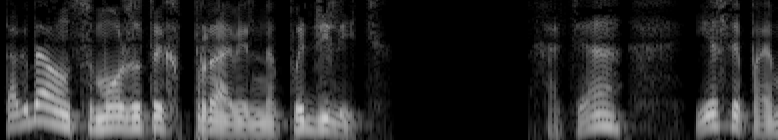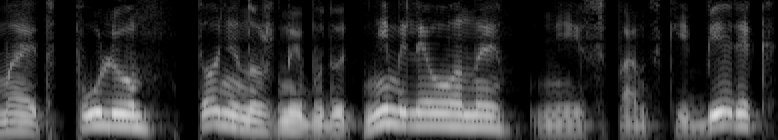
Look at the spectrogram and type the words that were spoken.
тогда он сможет их правильно поделить. Хотя, если поймает пулю, то не нужны будут ни миллионы, ни испанский берег,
